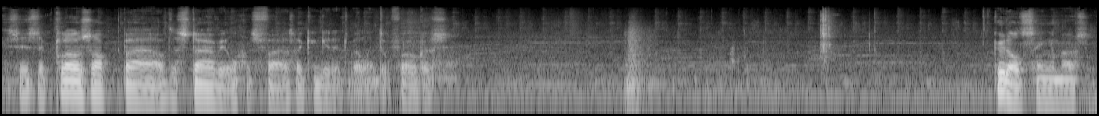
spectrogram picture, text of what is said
This is a close-up uh, of the star wheel as far as I can get it well into focus. Good old Sangamos.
